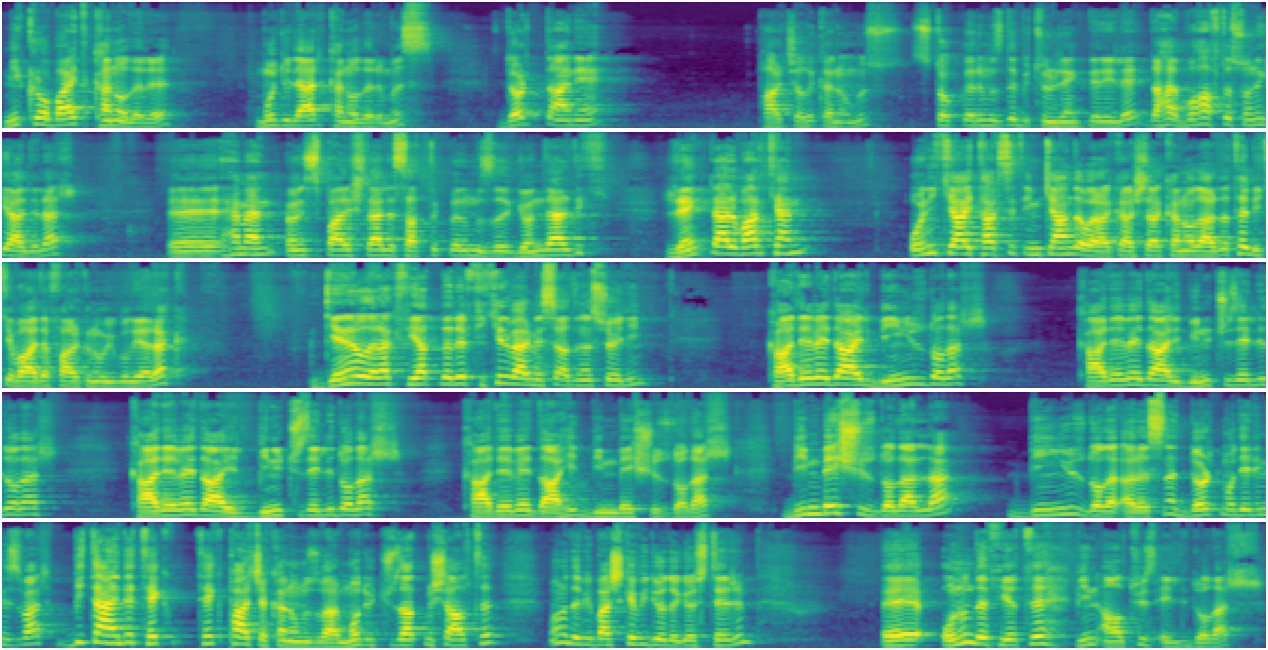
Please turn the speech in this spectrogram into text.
Microbyte kanoları, modüler kanolarımız, 4 tane parçalı kanomuz, stoklarımızda bütün renkleriyle. Daha bu hafta sonu geldiler. Ee, hemen ön siparişlerle sattıklarımızı gönderdik. Renkler varken 12 ay taksit imkanı da var arkadaşlar kanolarda. Tabii ki vade farkını uygulayarak. Genel olarak fiyatları fikir vermesi adına söyleyeyim. KDV dahil 1100 dolar. KDV dahil 1350 dolar. KDV dahil 1350 dolar. KDV dahil 1500 dolar. 1500 dolarla 1100 dolar arasında 4 modelimiz var. Bir tane de tek tek parça kanomuz var. Mod 366. Onu da bir başka videoda gösteririm. Ee, onun da fiyatı 1650 dolar.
